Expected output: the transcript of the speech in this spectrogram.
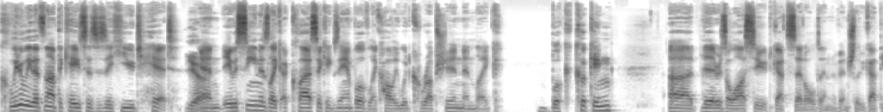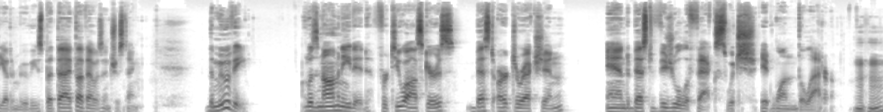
clearly that's not the case. This is a huge hit. Yeah. And it was seen as like a classic example of like Hollywood corruption and like book cooking. Uh, there was a lawsuit, got settled, and eventually we got the other movies. But that, I thought that was interesting. The movie was nominated for two Oscars Best Art Direction and Best Visual Effects, which it won the latter. Mm-hmm.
